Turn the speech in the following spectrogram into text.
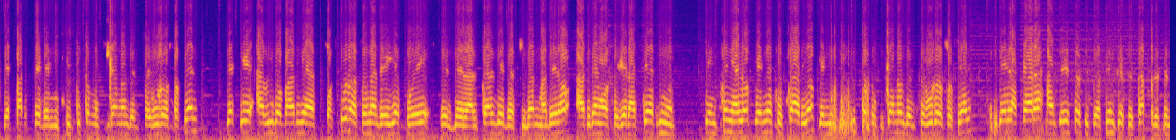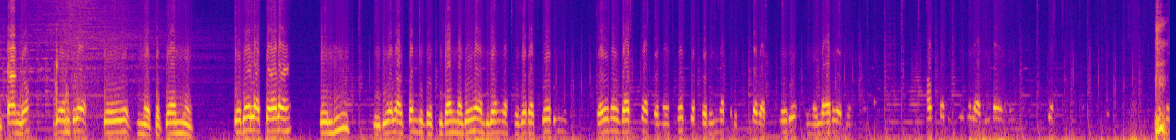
de parte del Instituto Mexicano del Seguro Social, ya que ha habido varias posturas. Una de ellas fue el del alcalde de Ciudad Madero, Adrián Oseguera Kernio, quien señaló que es necesario que el Instituto Mexicano del Seguro Social dé la cara ante esta situación que se está presentando dentro de nosotros. Que dé la cara el pidió al alcalde de Ciudad Madera, Adrián Acevera Kerry, debe darse a conocer que por una presunta bacteria en el área de ha perdido la vida de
